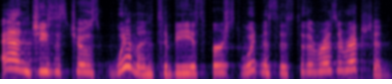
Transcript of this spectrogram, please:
And Jesus chose women to be his first witnesses to the resurrection.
